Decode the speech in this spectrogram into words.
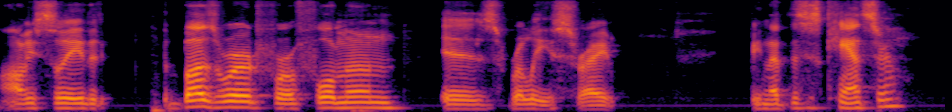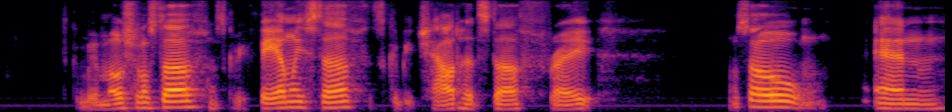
obviously the, the buzzword for a full moon is release, right? Being that this is cancer, it's gonna be emotional stuff, it's gonna be family stuff, it's gonna be childhood stuff, right? So and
